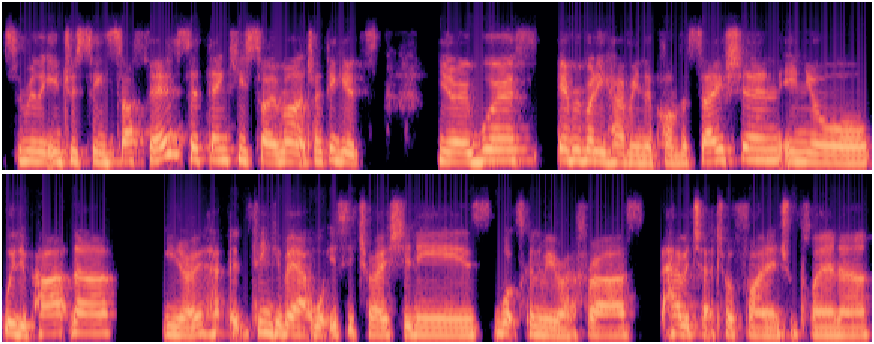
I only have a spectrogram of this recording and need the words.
some really interesting stuff there. So thank you so much. I think it's, you know, worth everybody having the conversation in your with your partner. You know, think about what your situation is, what's going to be right for us. Have a chat to a financial planner,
